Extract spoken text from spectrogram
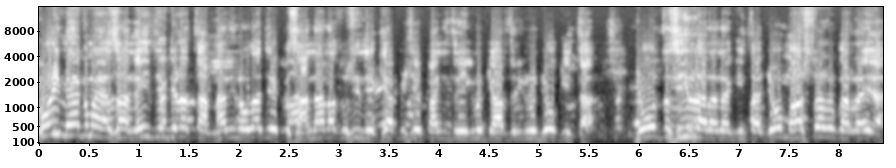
ਕੋਈ ਮਹਿਕਮਾ ਐਸਾ ਨਹੀਂ ਜੇ ਜਿਹੜਾ ਧਰਨਾ ਨਹੀਂ ਲਾਉਂਦਾ, ਜੇ ਕਿਸਾਨਾਂ ਨਾਲ ਤੁਸੀਂ ਦੇਖਿਆ ਪਿਛੇ 5 ਤਰੀਕ ਨੂੰ 4 ਤਰੀਕ ਨੂੰ ਜੋ ਕੀਤਾ, ਜੋ ਤਹਿਸੀਲਦਾਰਾਂ ਨਾਲ ਕੀਤਾ, ਜੋ ਮਾਸਟਰਾਂ ਨੂੰ ਕਰ ਰਹੇ ਆ,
